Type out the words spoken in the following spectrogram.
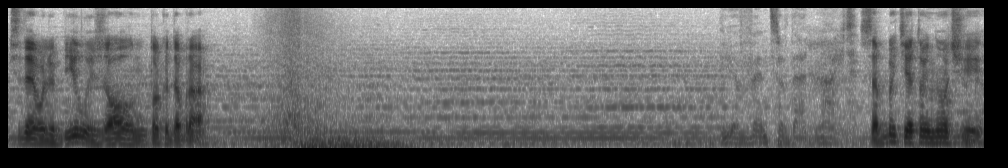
всегда его любил и желал ему только добра. События той ночи.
